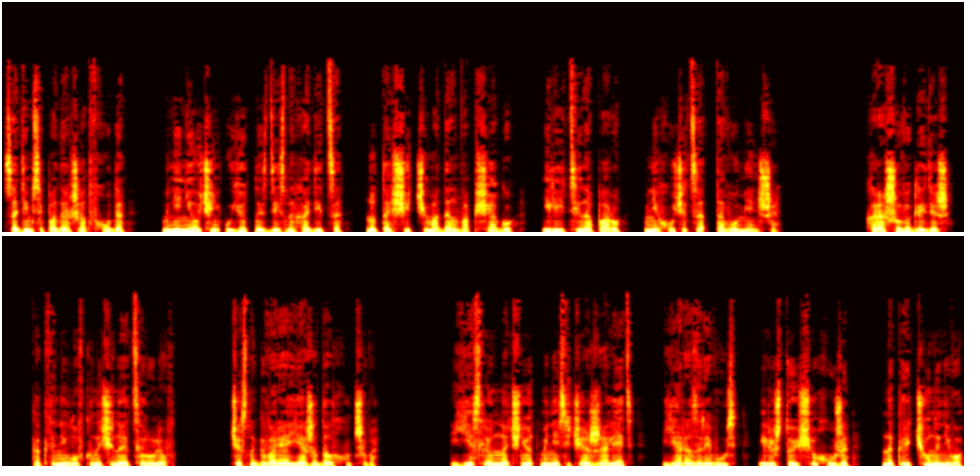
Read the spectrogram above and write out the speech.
Садимся подальше от входа, мне не очень уютно здесь находиться, но тащить чемодан в общагу или идти на пару мне хочется того меньше. «Хорошо выглядишь», — как-то неловко начинается Рулев. Честно говоря, я ожидал худшего. Если он начнет меня сейчас жалеть, я разревусь, или, что еще хуже, накричу на него,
